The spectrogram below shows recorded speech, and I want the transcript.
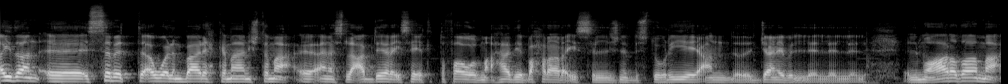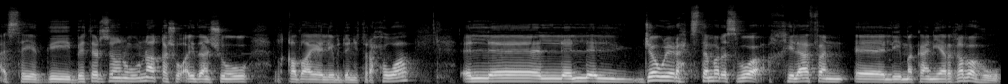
أيضا آه، السبت أول امبارح كمان اجتمع آه، أنس العبده رئيس هيئة التفاوض مع هادي البحره رئيس اللجنة الدستورية عن جانب المعارضة مع السيد جير بيدرسون وناقشوا أيضا شو القضايا اللي بدهم يطرحوها. الجولة رح تستمر أسبوع خلافا آه، لما كان يرغبه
